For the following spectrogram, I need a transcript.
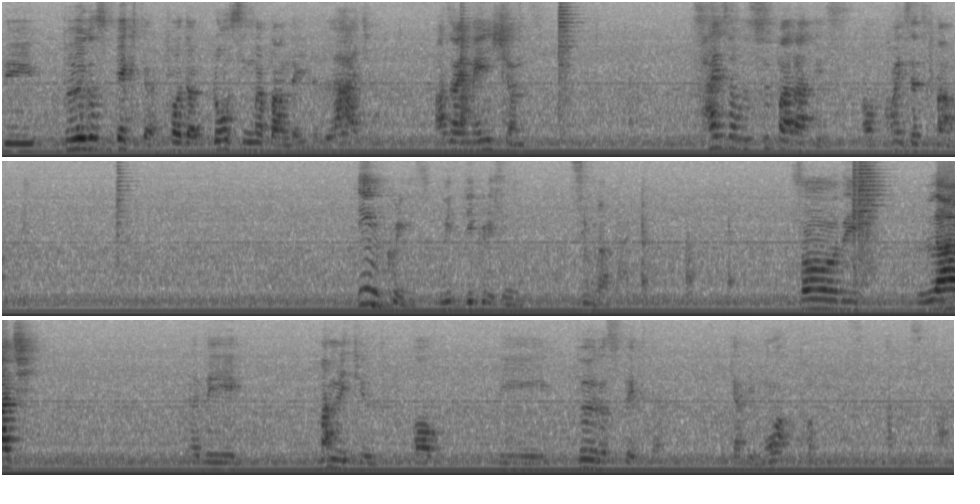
the Burgers vector for the low sigma boundary is larger. As I mentioned, size of superlattice of coincidence boundary increase with decreasing sigma pi. So the large uh, the magnitude of the Burgers vector can be more continuous at this point.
